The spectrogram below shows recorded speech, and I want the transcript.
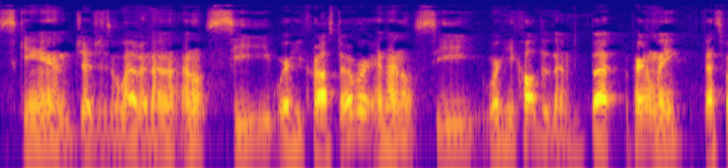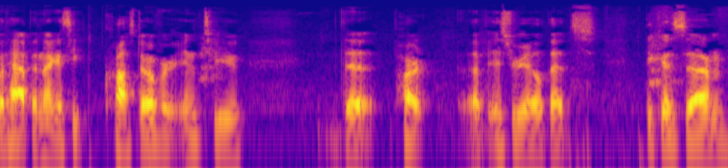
scanned Judges 11. I don't, I don't see where he crossed over, and I don't see where he called to them. But apparently, that's what happened. I guess he crossed over into the part of Israel that's because um,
